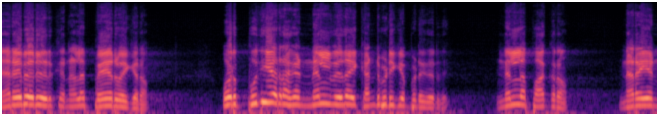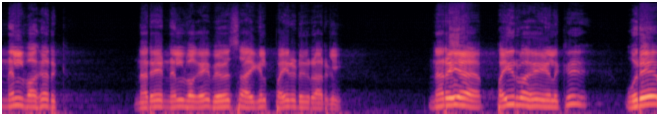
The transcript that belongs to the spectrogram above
நிறைய பேர் இருக்கிறனால பெயர் வைக்கிறோம். ஒரு புதிய ரக நெல் விதை கண்டுபிடிக்கப்படுகிறது. நெல்லை பார்க்குறோம் நிறைய நெல் வகை இருக்கு. நிறைய நெல் வகை விவசாயிகள் பயிரிடுகிறார்கள். நிறைய பயிர் வகைகளுக்கு ஒரே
